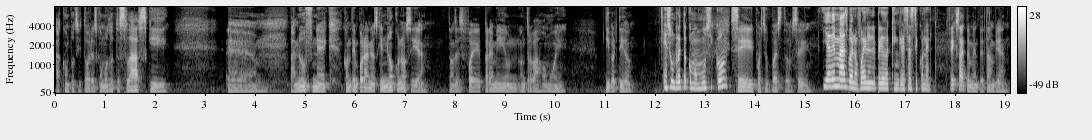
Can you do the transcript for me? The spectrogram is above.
a compositores como Lutoslavski, eh, Panufnik, contemporáneos que no conocía. Entonces fue para mí un, trabajo muy divertido. ¿Es un reto como músico? Sí, por supuesto, sí. Y además, bueno, fue el periodo que ingresaste con él. Exactamente, también.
